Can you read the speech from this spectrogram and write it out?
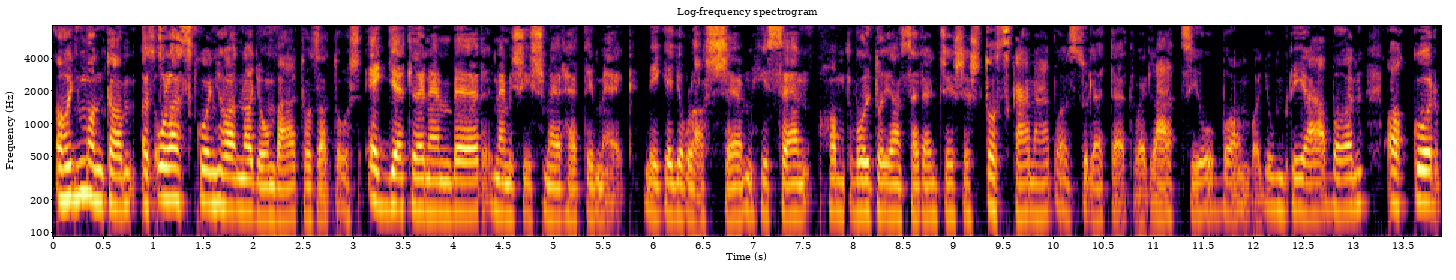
Ahogy mondtam, az olasz konyha nagyon változatos. Egyetlen ember nem is ismerheti meg, még egy olasz sem, hiszen ha volt olyan szerencsés, és Toszkánában született, vagy Lációban, vagy Umbriában, akkor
